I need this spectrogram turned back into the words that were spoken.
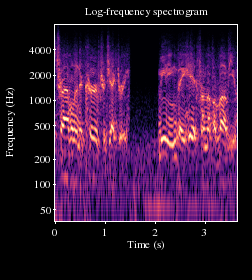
Travel in a curved trajectory, meaning they hit from up above you.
